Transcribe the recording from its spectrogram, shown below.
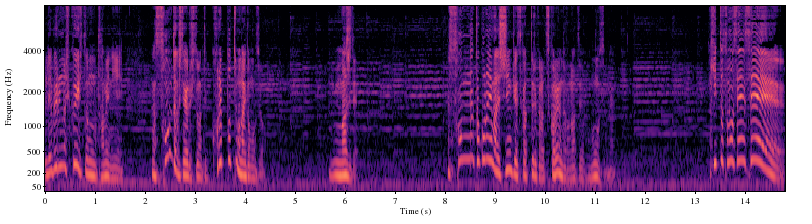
レベルの低い人のために忖度してやる人なんてこれっぽっちもないと思うんですよ。マジで。そんなところにまで神経使ってるから疲れるんだろうなって思うんですよね。きっとその先生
